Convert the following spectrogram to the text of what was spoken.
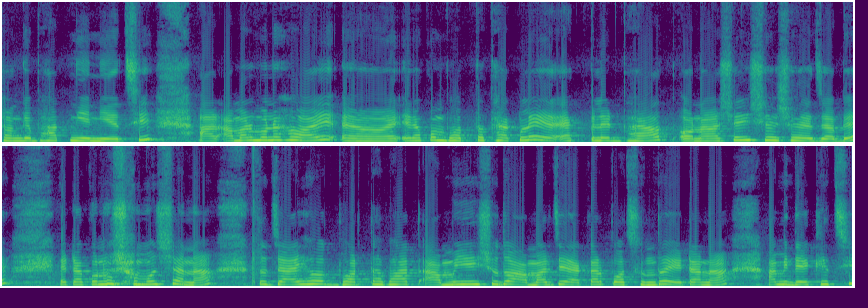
সঙ্গে ভাত নিয়ে নিয়েছি। আর আমার মনে হয় আহ, এরকম ভর্তা থাকলে এক প্লেট ভাত অনায়াসেই শেষ হয়ে যাবে। এটা কোনো সমস্যা না। তো যাই হোক ভর্তা ভাত আমি শুধু আমার যে একার পছন্দ এটা না আমি দেখেছি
